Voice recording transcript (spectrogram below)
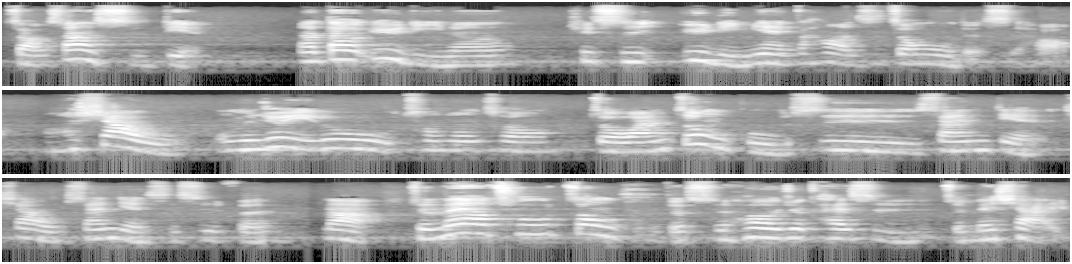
早上十点，那到玉里呢去吃玉里面，刚好是中午的时候。然后下午我们就一路冲冲冲，走完纵谷是三点，下午三点十四分。那准备要出纵谷的时候，就开始准备下雨，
